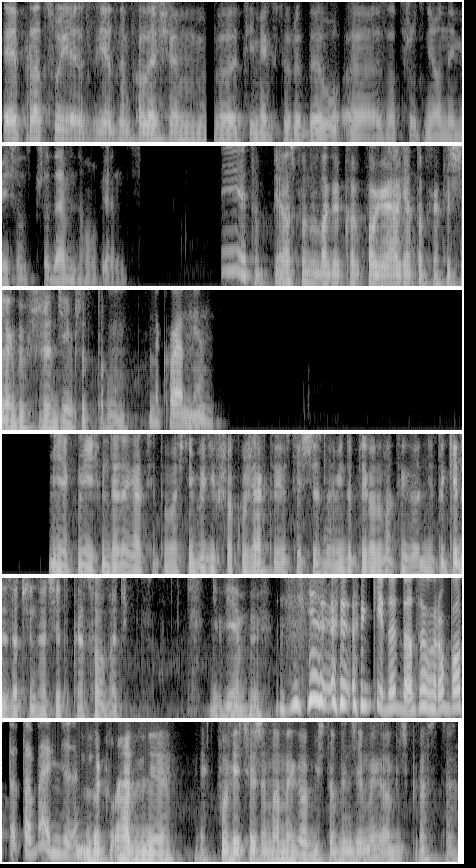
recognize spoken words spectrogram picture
e, pracuję z jednym kolesiem w teamie, który był e, zatrudniony miesiąc przede mną, więc. Nie, to biorąc pod uwagę korporalia, to praktycznie jakby przyszedł dzień przed tobą. Dokładnie. Mhm. My jak mieliśmy delegację, to właśnie byli w szoku, że jak to jesteście z nami dopiero dwa tygodnie, to kiedy zaczynacie pracować? Nie wiemy. Kiedy dadzą robotę, to będzie. Dokładnie. Jak powiecie, że mamy robić, to będziemy robić, proste.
